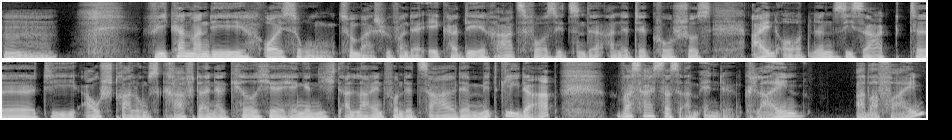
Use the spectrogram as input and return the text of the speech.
Hm. Wie kann man die Äußerung zum Beispiel von der EKD-Ratsvorsitzende Annette Kurschus einordnen? Sie sagte, die Ausstrahlungskraft einer Kirche hänge nicht allein von der Zahl der Mitglieder ab. Was heißt das am Ende? Klein, aber fein?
